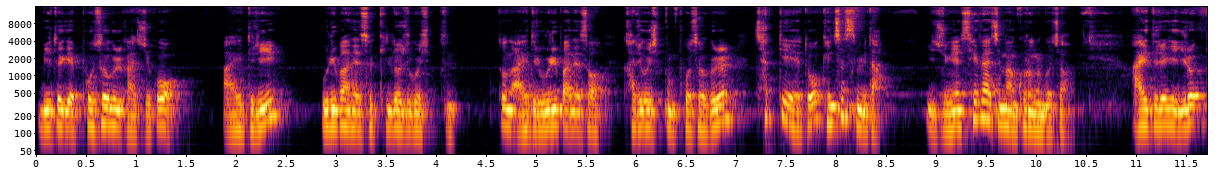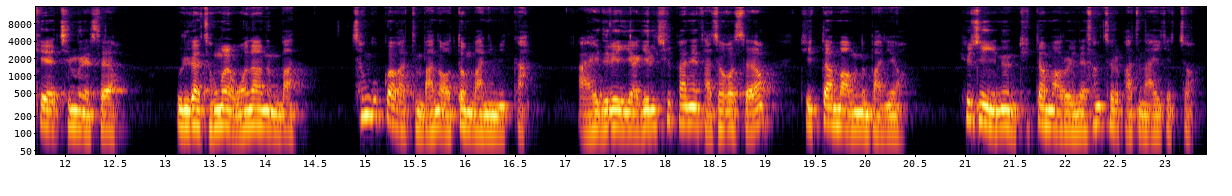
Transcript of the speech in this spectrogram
미덕의 보석을 가지고 아이들이 우리 반에서 길러주고 싶은 또는 아이들이 우리 반에서 가지고 싶은 보석을 찾게 해도 괜찮습니다. 이 중에 세 가지만 고르는 거죠. 아이들에게 이렇게 질문했어요. 우리가 정말 원하는 반, 천국과 같은 반은 어떤 반입니까? 아이들의 이야기를 칠판에 다 적었어요. 뒷담화 없는 반이요. 효진이는 뒷담화로 인해 상처를 받은 아이겠죠.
